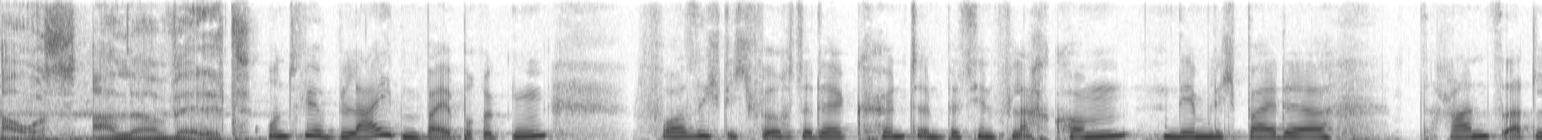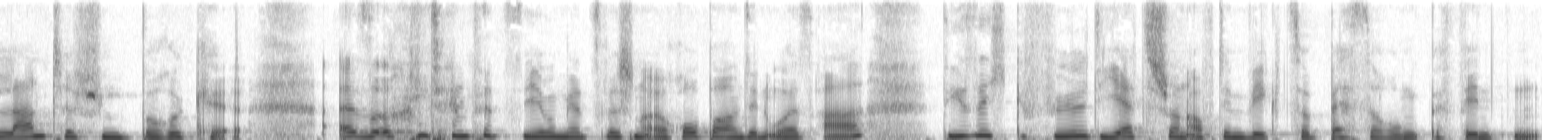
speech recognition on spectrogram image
aus aller Welt. Und wir bleiben bei Brücken. Vorsicht, ich fürchte, der könnte ein bisschen flach kommen, nämlich bei der transatlantischen Brücke, also den Beziehungen zwischen Europa und den USA, die sich gefühlt jetzt schon auf dem Weg zur Besserung befinden.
